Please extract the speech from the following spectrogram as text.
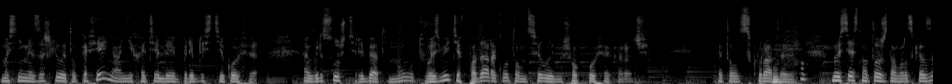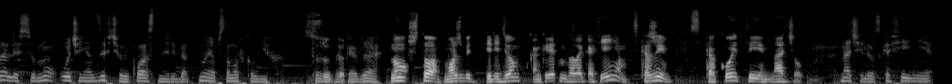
Мы с ними зашли в эту кофейню, они хотели приобрести кофе. Я говорю, слушайте, ребята, ну вот возьмите в подарок вот он целый мешок кофе, короче. Это вот скураторы. Ну, естественно, тоже там рассказали все. Ну, очень отзывчивые, классные ребят. Ну, и обстановка у них тоже Супер. такая, да. Ну что, может быть, перейдем конкретно тогда к кофейням. Скажи, с какой ты начал? Начали вот с кофейни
